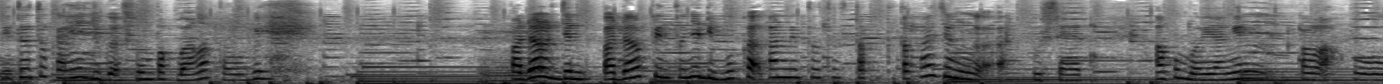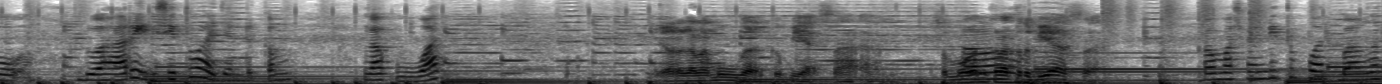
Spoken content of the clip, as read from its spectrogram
Itu tuh kayaknya juga sumpah banget tau bi Hmm. padahal jen, padahal pintunya dibuka kan itu tetap tetap aja nggak buset. Aku bayangin kalau aku dua hari di situ aja dekem nggak kuat. Ya karena kamu nggak kebiasaan. Semua kan Oh. karena terbiasa. Kalau Mas Fendi tuh kuat banget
